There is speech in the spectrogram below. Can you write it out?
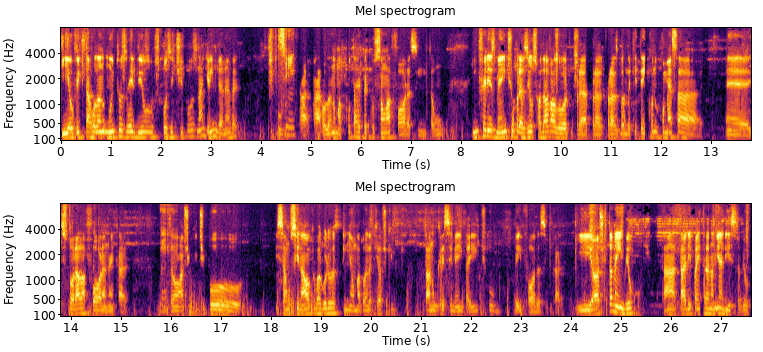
e eu vi que tá rolando muitos reviews positivos na gringa, né, velho? Tipo, Sim. Tá, tá rolando uma puta repercussão lá fora, assim. Então, infelizmente, o Brasil só dá valor para pra, as bandas que tem quando começa a é, estourar lá fora, né, cara? Então, acho que, tipo, isso é um sinal que o bagulho, assim, é uma banda que eu acho que tá num crescimento aí, tipo, bem foda, assim, cara. E eu acho que também, viu? Tá, tá ali para entrar na minha lista, viu?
